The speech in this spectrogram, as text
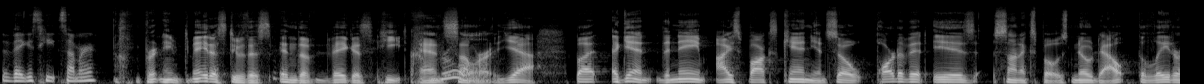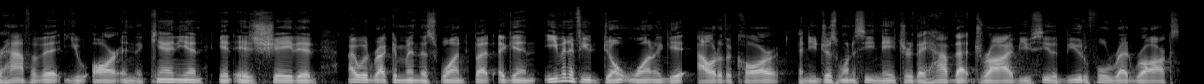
the Vegas heat summer? Brittany made us do this in the Vegas heat and summer. Yeah. But again, the name Icebox Canyon. So part of it is sun exposed, no doubt. The later half of it, you are in the canyon. It is shaded. I would recommend this one. But again, even if you don't want to get out of the car and you just want to see nature, they have that drive. You see the beautiful red rocks.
